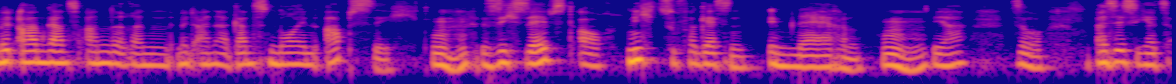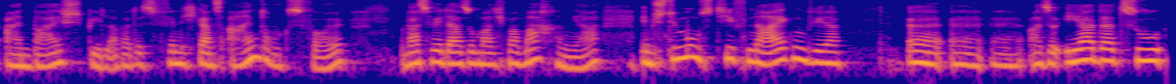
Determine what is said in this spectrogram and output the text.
mit einem ganz anderen, mit einer ganz neuen Absicht, sich selbst auch nicht zu vergessen im Nähren. Ja, so. Also ist jetzt ein Beispiel, aber das finde ich ganz eindrucksvoll, was wir da so manchmal machen. Ja, im Stimmungstief neigen wir äh, äh, äh, also eher dazu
